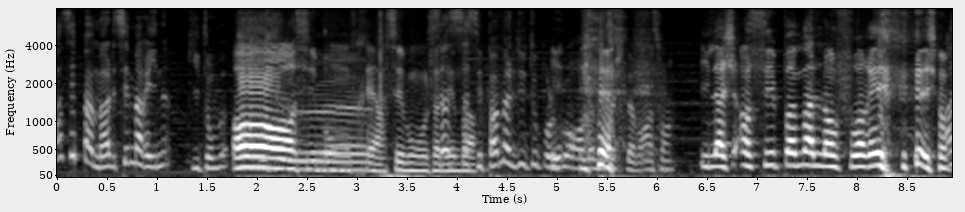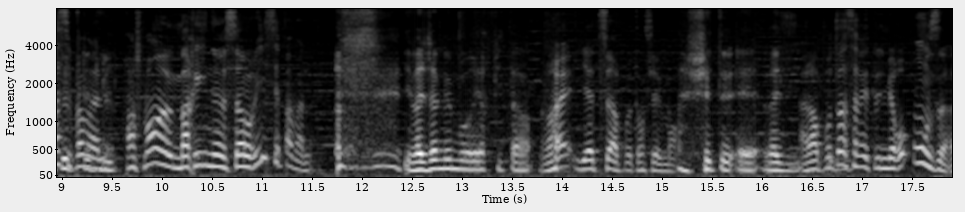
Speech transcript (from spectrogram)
Ah, c'est pas mal, c'est Marine qui tombe. Oh, Euh, c'est bon, frère, c'est bon, j'en Ça, c'est pas mal du tout pour le Il- coup en d'avoir un soin. Il lâche un c'est pas mal l'enfoiré. Ah, c'est pas mal. Franchement, euh, Marine Saori, c'est pas mal. Il va jamais mourir, putain. Ouais, il y a de ça potentiellement. Je te hais, vas-y. Alors pour toi, ça va être le numéro 11.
